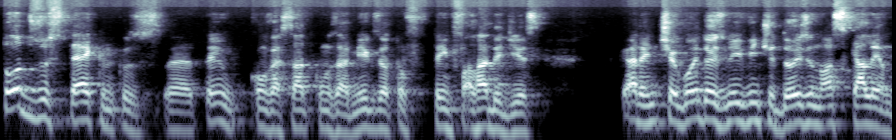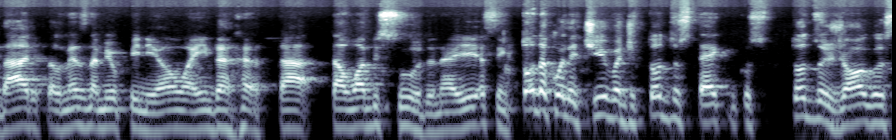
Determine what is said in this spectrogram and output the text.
todos os técnicos, é, tenho conversado com os amigos, eu tô, tenho falado disso. Cara, a gente chegou em 2022 e o nosso calendário, pelo menos na minha opinião, ainda tá, tá um absurdo, né? E assim, toda a coletiva de todos os técnicos, todos os jogos,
